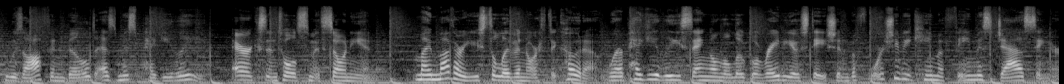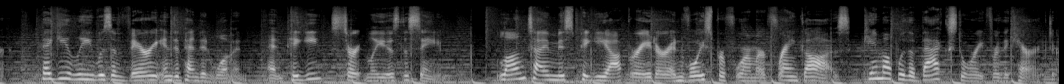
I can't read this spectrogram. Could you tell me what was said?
who was often billed as Miss Peggy Lee. Erickson told Smithsonian, my mother used to live in North Dakota, where Peggy Lee sang on the local radio station before she became a famous jazz singer. Peggy Lee was a very independent woman, and Piggy certainly is the same. Longtime Miss Piggy operator and voice performer Frank Oz came up with a backstory for the character.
